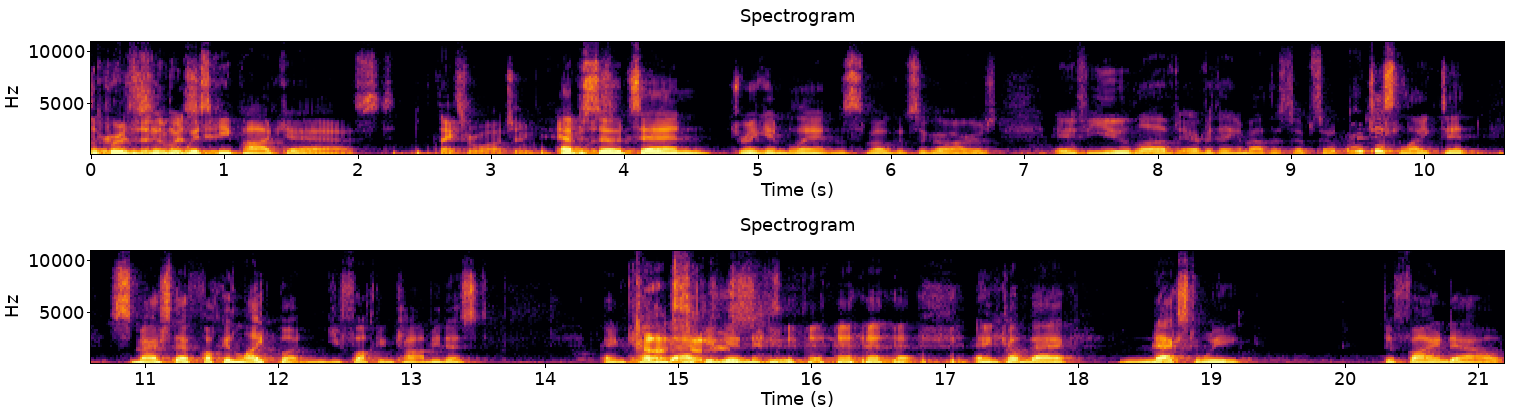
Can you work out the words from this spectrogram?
the, Proof is in the whiskey. podcast. Thanks for watching. and Episode listening. 10 Drinking Blanton, Smoking Cigars. If you loved everything about this episode or just liked it, smash that fucking like button, you fucking communist. And come back Cocksuckers. again and come back next week to find out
